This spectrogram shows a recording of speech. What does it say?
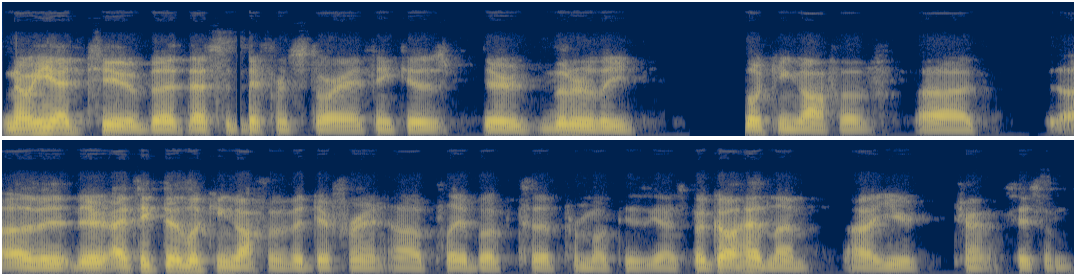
No, he had two, but that's a different story. I think is they're literally looking off of. Uh, uh, I think they're looking off of a different uh, playbook to promote these guys. But go ahead, Lem. Uh, you're trying to say something.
